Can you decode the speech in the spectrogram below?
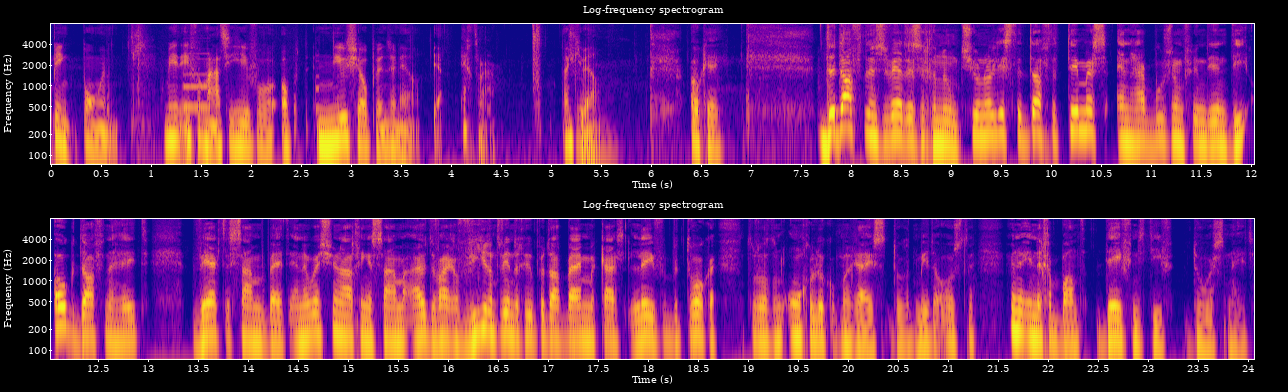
pingpongen. Meer informatie hiervoor op nieuwshow.nl. Ja, echt waar. Dankjewel. Oké. De Daphnes werden ze genoemd. Journaliste Daphne Timmers en haar boezemvriendin, die ook Daphne heet... werkten samen bij het NOS-journaal, gingen samen uit... waren 24 uur per dag bij mekaars leven betrokken... totdat een ongeluk op een reis door het Midden-Oosten... hun innige band definitief doorsneed.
